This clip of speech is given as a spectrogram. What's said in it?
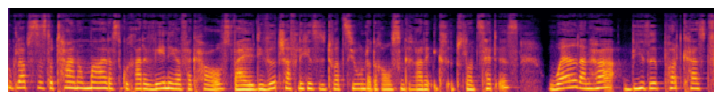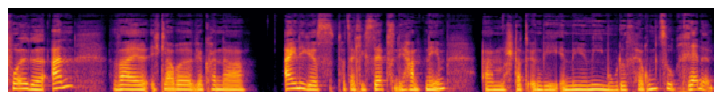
Du glaubst, es ist total normal, dass du gerade weniger verkaufst, weil die wirtschaftliche Situation da draußen gerade XYZ ist? Well, dann hör diese Podcast-Folge an, weil ich glaube, wir können da einiges tatsächlich selbst in die Hand nehmen, ähm, statt irgendwie im Mimimi-Modus herumzurennen.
